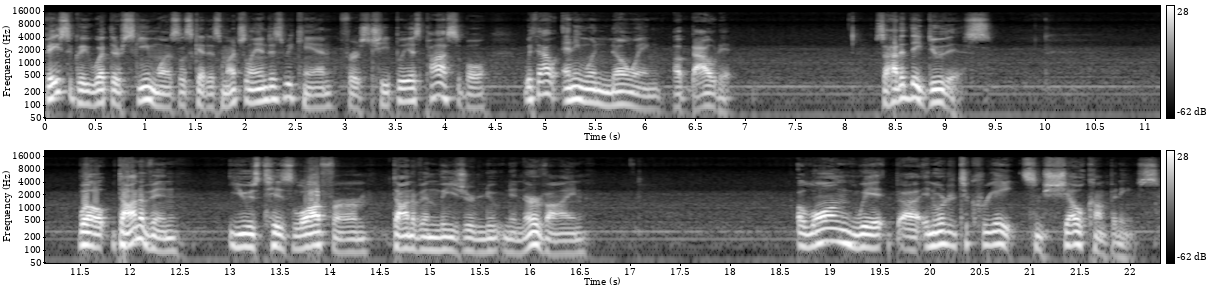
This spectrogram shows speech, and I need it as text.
basically, what their scheme was let's get as much land as we can for as cheaply as possible without anyone knowing about it. So, how did they do this? Well, Donovan used his law firm, Donovan Leisure, Newton, and Irvine, along with, uh, in order to create some shell companies.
